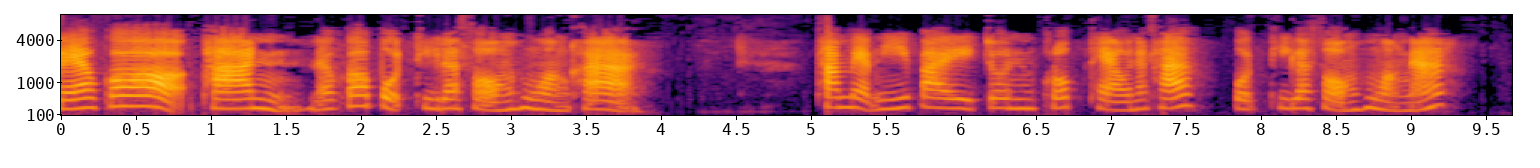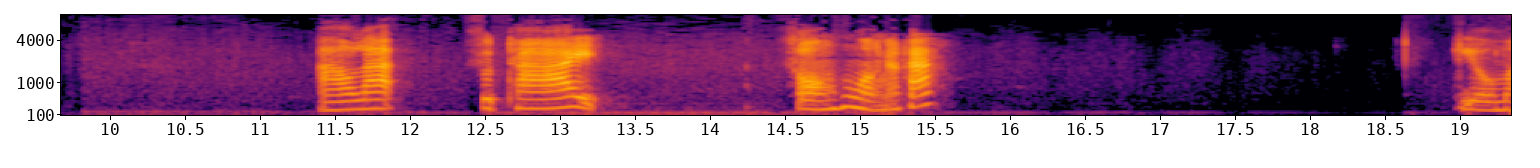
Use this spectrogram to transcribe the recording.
แล้วก็พันแล้วก็ปลดทีละสองห่วงค่ะทำแบบนี้ไปจนครบแถวนะคะ ปลดทีละสองห่วงนะ เอาละ สุดท้าย สองห่วงนะคะ เกี่ยวไหม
